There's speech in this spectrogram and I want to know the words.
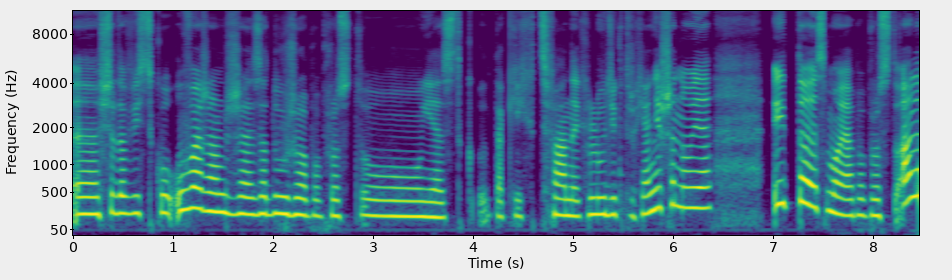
e, środowisku. Uważam, że za dużo po prostu jest takich cwanych ludzi, których ja nie szanuję. I to jest moja po prostu, ale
